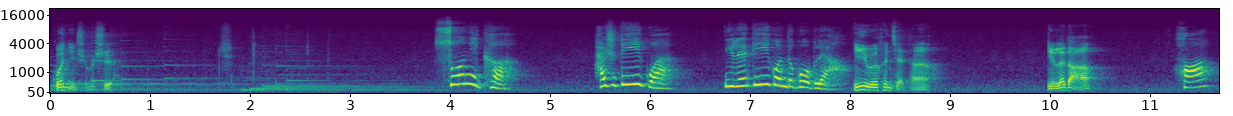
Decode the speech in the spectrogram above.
关你什么事？索尼克，还是第一关，你连第一关都过不了。你以为很简单啊？你来打啊。好啊。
